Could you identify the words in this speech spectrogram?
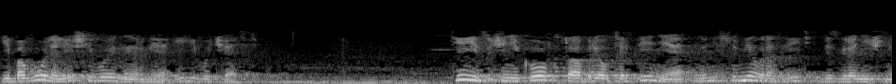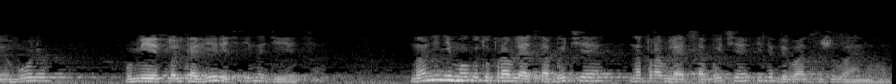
ибо воля лишь его энергия и его часть. Те из учеников, кто обрел терпение, но не сумел развить безграничную волю, умеют только верить и надеяться. Но они не могут управлять события, направлять события и добиваться желаемого.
